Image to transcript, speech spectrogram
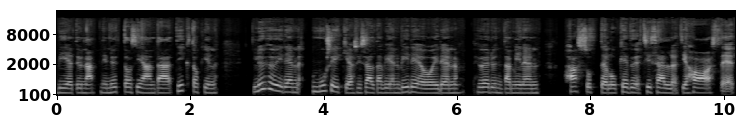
vietynä, niin nyt tosiaan tämä TikTokin lyhyiden musiikkia sisältävien videoiden hyödyntäminen, hassuttelu, kevyet sisällöt ja haasteet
